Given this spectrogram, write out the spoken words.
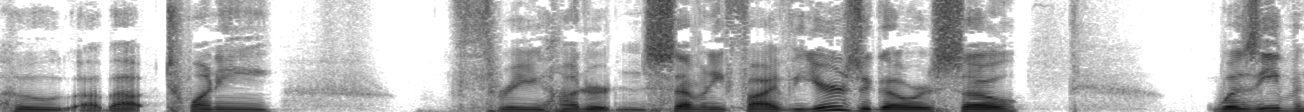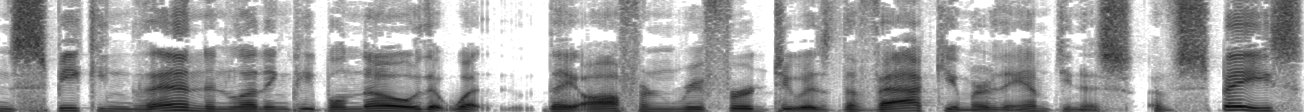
who about 2,375 years ago or so was even speaking then and letting people know that what they often referred to as the vacuum or the emptiness of space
